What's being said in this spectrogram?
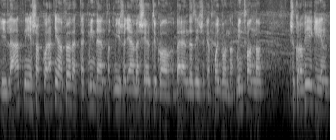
így látni, és akkor hát nyilván felvettek mindent, mi is, hogy elmeséltük a berendezéseket, hogy vannak, mint vannak, és akkor a végén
